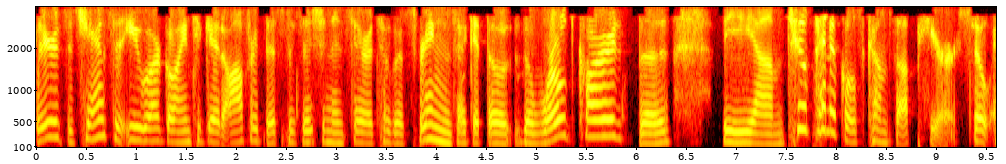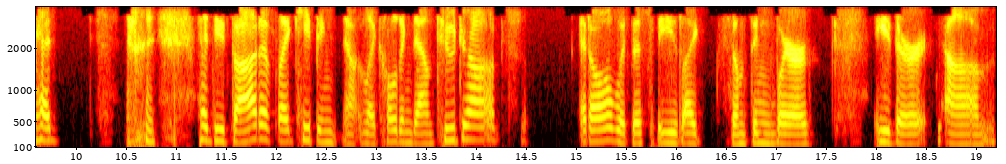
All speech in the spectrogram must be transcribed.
there's a chance that you are going to get offered this position in Saratoga Springs. I get the the world card, the the um two pentacles comes up here. So had had you thought of like keeping uh, like holding down two jobs at all? Would this be like something where either um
